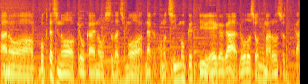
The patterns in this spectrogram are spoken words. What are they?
あのー僕たちの教会の人たちもなんかこの「沈黙」っていう映画がロードショー、うん。まあロードショーっていうか、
